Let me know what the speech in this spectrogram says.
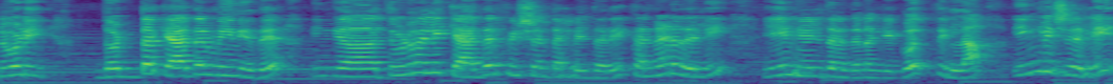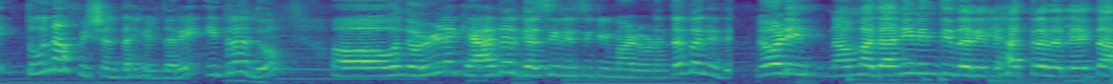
ನೋಡಿ, ದೊಡ್ಡ ಕ್ಯಾದರ್ ಮೀನ್ ಇದೆ. ತುಳುವಲ್ಲಿ ಕ್ಯಾದರ್ ಫಿಶ್ ಅಂತ ಹೇಳ್ತಾರೆ. ಕನ್ನಡದಲ್ಲಿ ಏನ್ ಹೇಳ್ತಾರೆ ಅಂತ ನಂಗೆ ಗೊತ್ತಿಲ್ಲ. ಇಂಗ್ಲಿಷ್ ಅಲ್ಲಿ ತೂನಾ ಫಿಶ್ ಅಂತ ಹೇಳ್ತಾರೆ. ಇದ್ರದ್ದು ಒಂದು ಒಳ್ಳೆ ಕ್ಯಾದರ್ ಗಸಿ ರೆಸಿಪಿ ಮಾಡೋಣ ಅಂತ ಬಂದಿದೆ. ನೋಡಿ, ನಮ್ಮ ದನಿ ನಿಂತಿದ್ದಾರೆ ಇಲ್ಲಿ ಹತ್ರದಲ್ಲಿ, ಆಯ್ತಾ?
